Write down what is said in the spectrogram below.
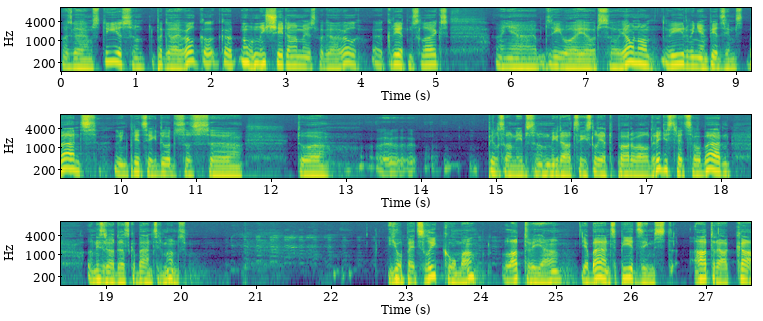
Aizgājām uz tiesu, un pagāja vēl kaut kā, nu, izšķīrāmies, pagāja vēl krietnes laiks. Uh, Viņa dzīvoja ar savu jauno vīru, viņiem piedzimst bērns. Viņa priecīgi dodas uz uh, to uh, pilsonības un migrācijas lietu pārvaldu, reģistrēt savu bērnu. Un izrādās, ka bērns ir mans. Jo pēc likuma Latvijā, ja bērns piedzimst ātrāk kā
